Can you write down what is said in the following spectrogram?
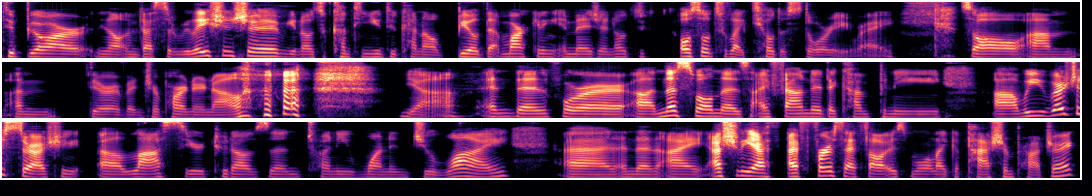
to build our, you know, investor relationship, you know, to continue to kind of build that marketing image and also- also to like tell the story, right? So um I'm their venture partner now. yeah. And then for uh Nest Wellness, I founded a company. Uh, we registered actually uh, last year, 2021 in July. And, and then I actually, at, at first, I thought it's more like a passion project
